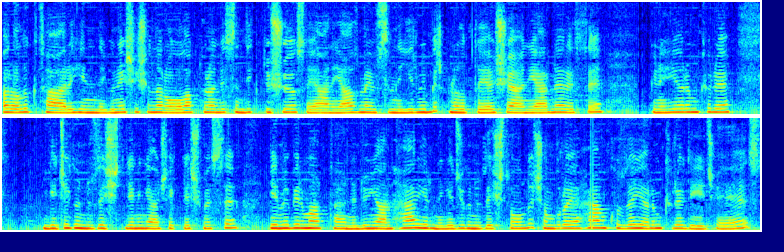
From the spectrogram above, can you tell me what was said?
Aralık tarihinde Güneş ışınları Oğlak dönencesine dik düşüyorsa yani yaz mevsiminde 21 Aralık'ta yaşayan yer neresi? Güney yarımküre. Gece gündüz eşitliğinin gerçekleşmesi 21 Mart tarihinde dünyanın her yerinde gece gündüz eşit olduğu için buraya hem kuzey yarımküre diyeceğiz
